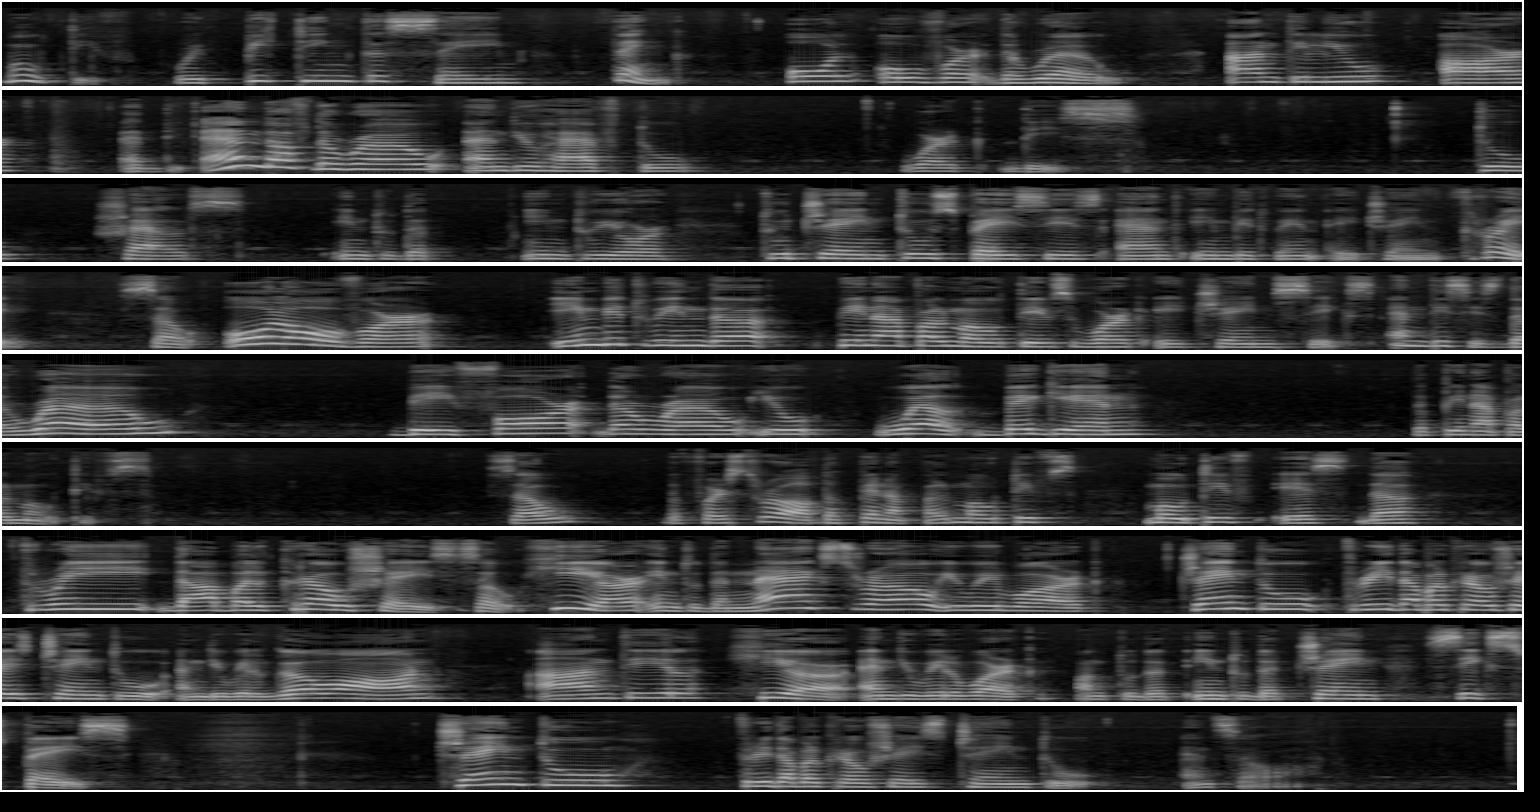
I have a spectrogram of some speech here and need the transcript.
motif repeating the same thing all over the row until you are at the end of the row and you have to work these two shells into the into your two chain two spaces and in between a chain three. So all over in between the pineapple motifs work a chain six. And this is the row. Before the row you will begin the pineapple motifs. So the first row of the pineapple motifs motif is the three double crochets. So here into the next row you will work chain 2 3 double crochets chain 2 and you will go on until here and you will work onto the into the chain 6 space. Chain 2 3 double crochets chain 2 and so on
